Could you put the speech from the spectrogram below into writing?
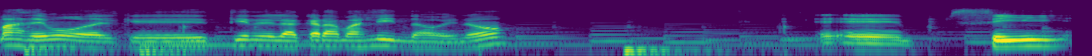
más de moda, el que tiene la cara más linda hoy, ¿no? Eh, sí,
